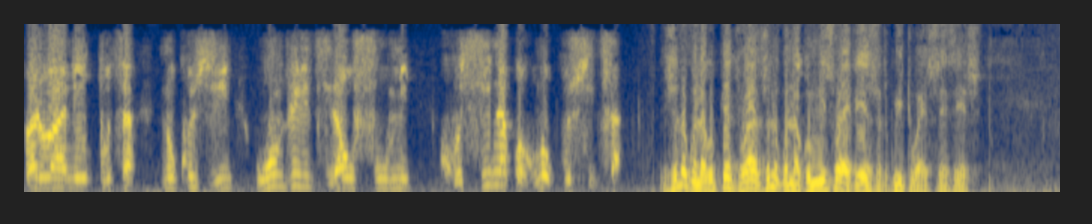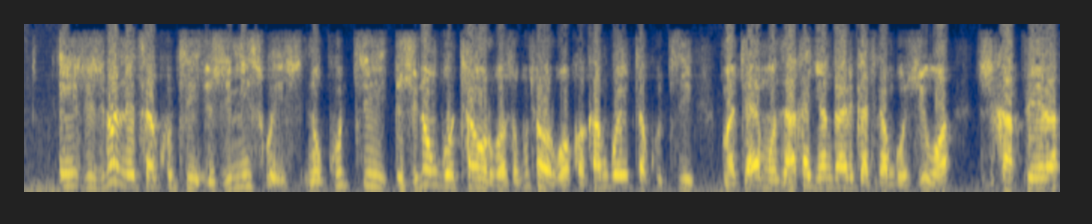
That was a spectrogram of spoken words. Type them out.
vari vaneputsa nokuzviumbiridzira ufumi husina kwahunokusvitsa zvinogona kupedzwa zvinogona kumiswa here zviri kuitwa zvese izvi zvinonetsa kuti zvimiswe izvi nokuti zvinongotaurwa sokutaurwa kwakangoita kuti madiamonds akanyangarika tikangozvihwa zvikapera.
